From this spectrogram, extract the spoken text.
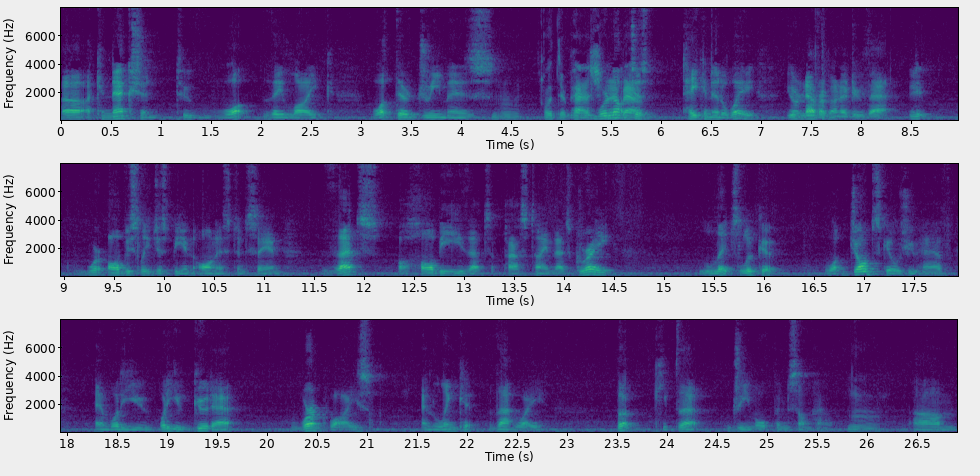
uh, a connection to what they like, what their dream is. What they're passionate We're not about. just taking it away. You're never going to do that. It- we're obviously just being honest and saying that's a hobby, that's a pastime, that's great. Let's look at what job skills you have and what are you what are you good at work wise and link it that way. But keep that dream open somehow Mm. um,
